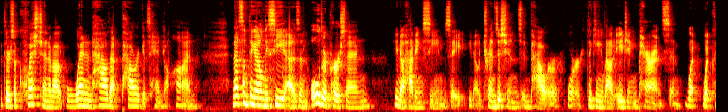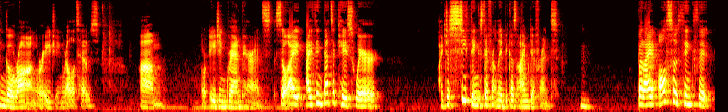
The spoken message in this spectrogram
there's a question about when and how that power gets handed on. That's something I only see as an older person, you know, having seen, say, you know, transitions in power or thinking about aging parents and what, what can go wrong or aging relatives um, or aging grandparents. So I, I think that's a case where I just see things differently because I'm different. But I also think that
